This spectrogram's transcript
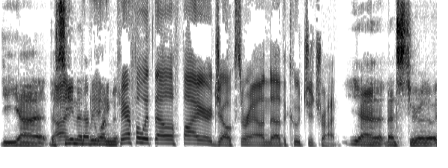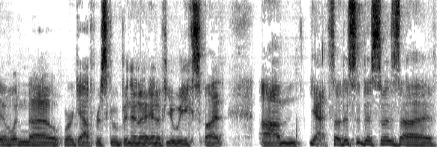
the uh, the uh, scene that everyone careful with the fire jokes around uh, the Kucha tribe. Yeah, that's true. It wouldn't uh, work out for scooping in a, in a few weeks, but um, yeah. So this this was uh,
